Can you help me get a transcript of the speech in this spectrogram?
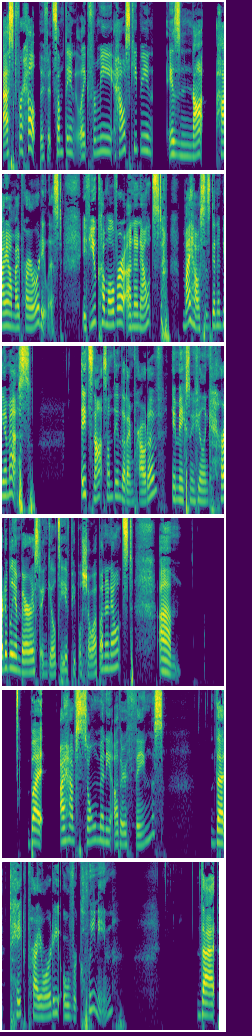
Ask for help. If it's something like for me, housekeeping is not high on my priority list. If you come over unannounced, my house is going to be a mess it's not something that I'm proud of. It makes me feel incredibly embarrassed and guilty if people show up unannounced. Um, but I have so many other things that take priority over cleaning that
